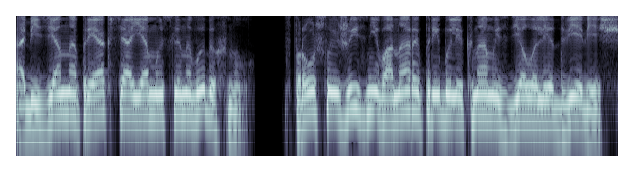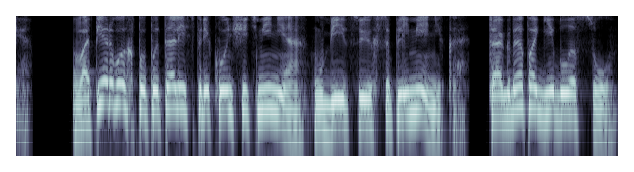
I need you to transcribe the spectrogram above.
Обезьян напрягся, а я мысленно выдохнул. В прошлой жизни ванары прибыли к нам и сделали две вещи. Во-первых, попытались прикончить меня, убийцу их соплеменника. Тогда погибла Су.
